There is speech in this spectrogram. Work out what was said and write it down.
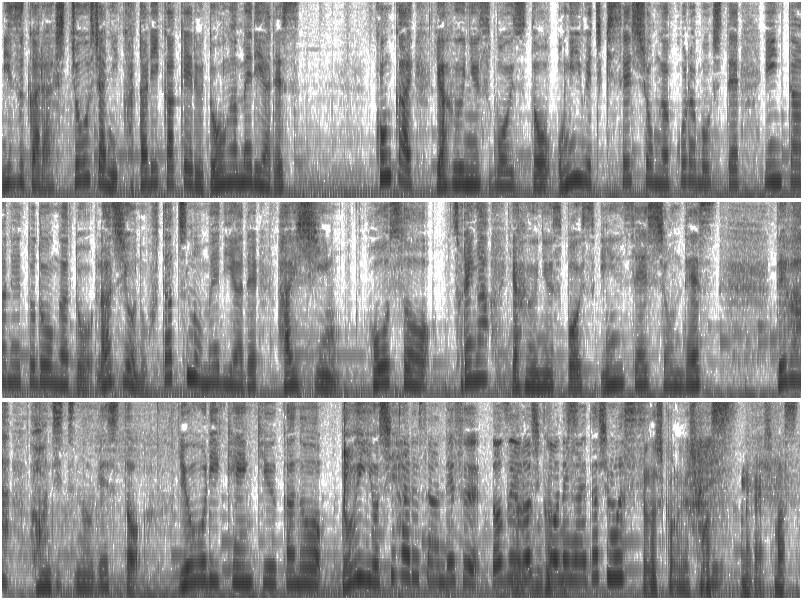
自ら視聴者に語りかける動画メディアです今回ヤフーニュースボイスと荻上チキセッションがコラボしてインターネット動画とラジオの2つのメディアで配信放送。それがヤフーニュースボイスインセッションです。では本日のゲスト料理研究家の土井義治さんです。どうぞよろしくお願いいたします。よろしくお願いします、はい、お願いします。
